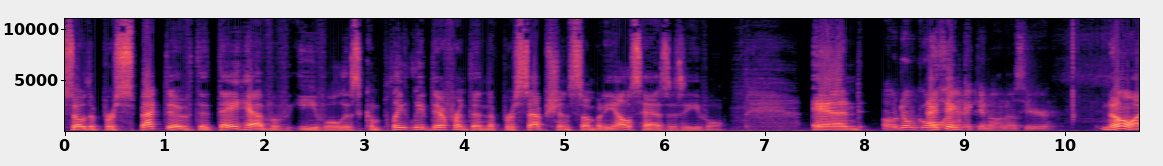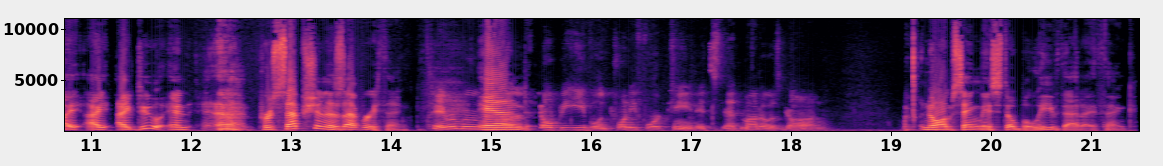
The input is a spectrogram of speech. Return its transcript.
So the perspective that they have of evil is completely different than the perception somebody else has as evil. And Oh, don't go I all think- Anakin on us here. no, I, I, I do. And perception is everything. They removed And- uh, "Don't be evil" in 2014. It's that motto is gone. No, I'm saying they still believe that, I think.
